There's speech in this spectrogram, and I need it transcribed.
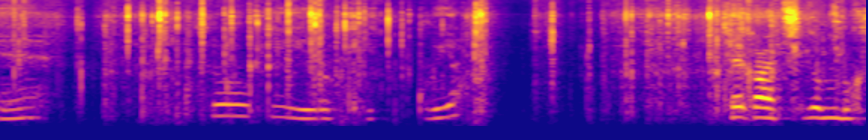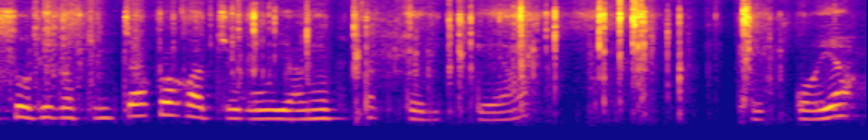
이렇게 속이 이렇게 있고요. 제가 지금 목소리가 좀 작아가지고 양해 부탁드릴게요. 됐고요.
